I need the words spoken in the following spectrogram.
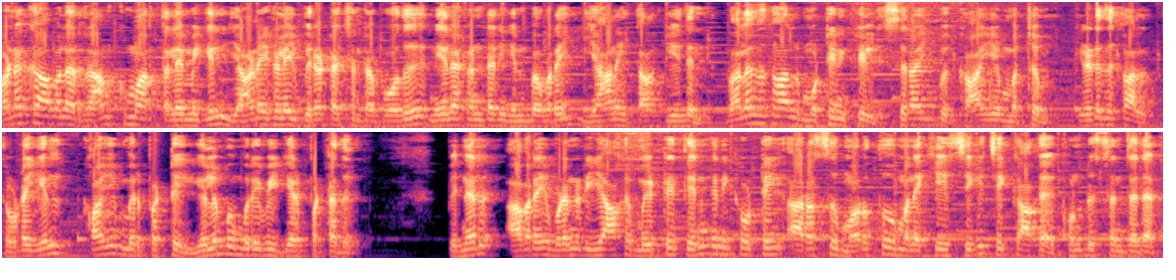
வனக்காவலர் ராம்குமார் தலைமையில் யானைகளை விரட்டச் சென்றபோது நீலகண்டன் என்பவரை யானை தாக்கியதில் வலதுகால் முட்டின் கீழ் சிராய்வு காயம் மற்றும் இடதுகால் தொடையில் காயம் ஏற்பட்டு எலும்பு முறிவு ஏற்பட்டது. பின்னர் அவரை உடனடியாக மீட்டு தென்கனிக்கோட்டை அரசு மருத்துவமனைக்கு சிகிச்சைக்காக கொண்டு சென்றனர்.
